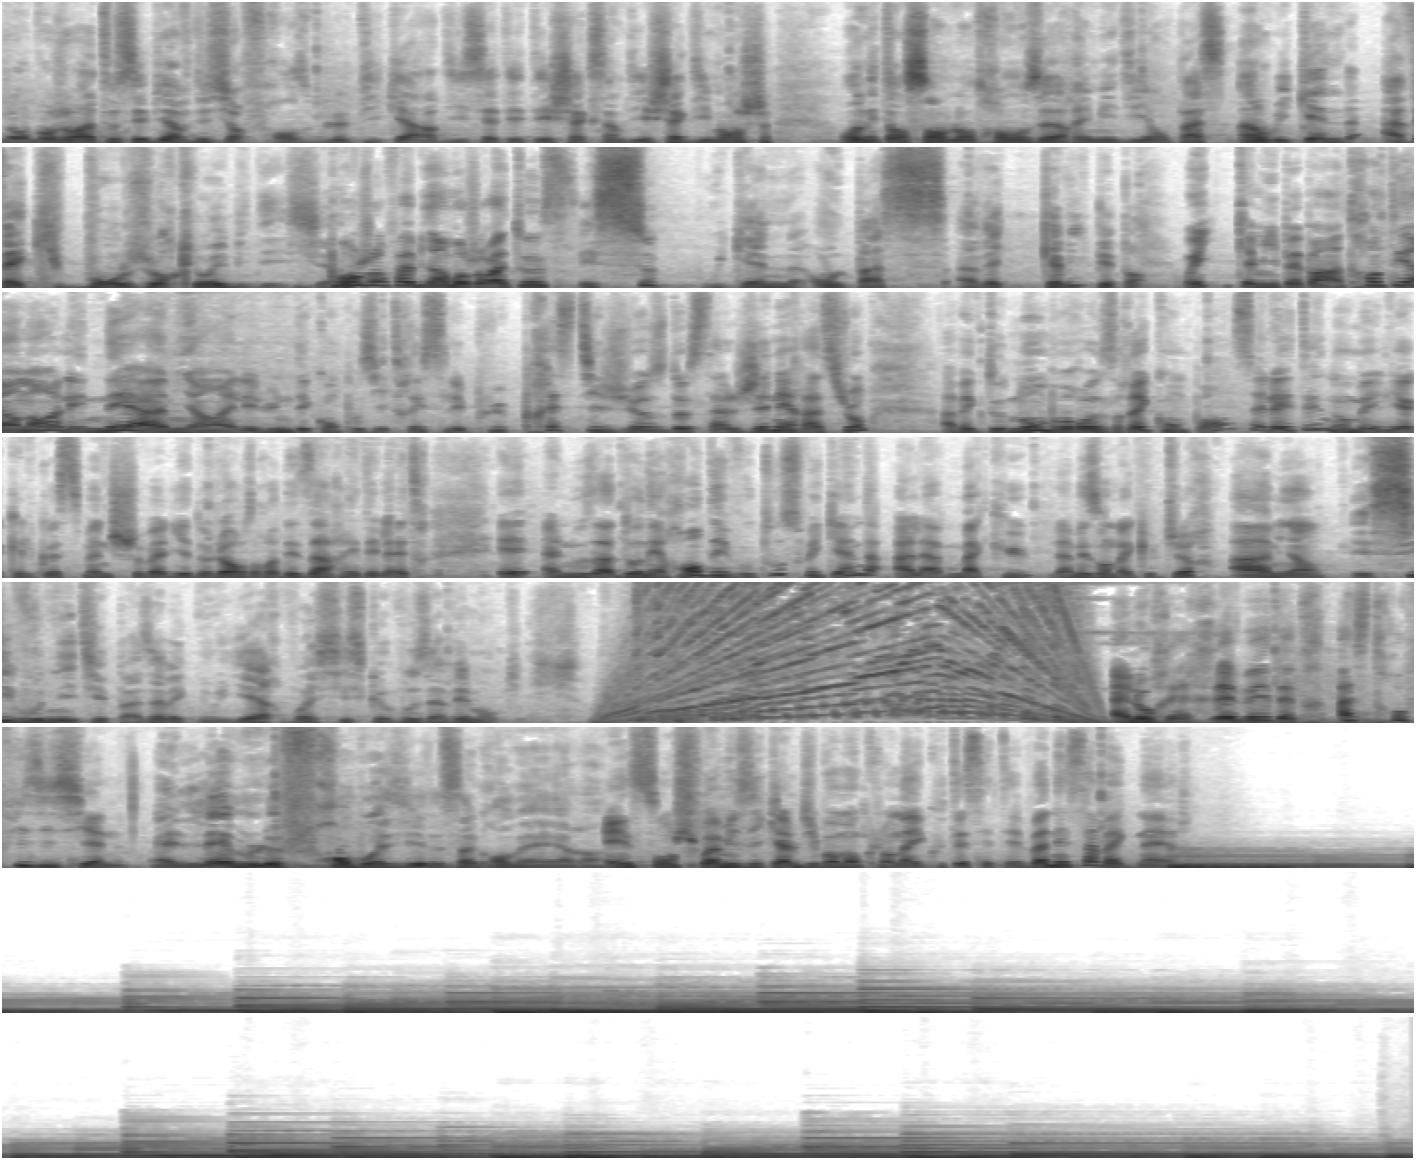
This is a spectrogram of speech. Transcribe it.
Bonjour, bonjour à tous et bienvenue sur France Bleu Picardie. Cet été, chaque samedi et chaque dimanche, on est ensemble entre 11h et midi. On passe un week-end avec. Bonjour Chloé Bidet. Bonjour Fabien, bonjour à tous. Et ce week-end, on le passe avec Camille Pépin. Oui, Camille Pépin a 31 ans, elle est née à Amiens, elle est l'une des compositrices les plus prestigieuses de sa génération. Avec de nombreuses récompenses, elle a été nommée il y a quelques semaines chevalier de l'Ordre des Arts et des Lettres. Et elle nous a donné rendez-vous tout ce week-end à la MACU, la Maison de la Culture, à Amiens. Et si vous n'étiez pas avec nous hier, voici ce que vous avez manqué. Elle aurait rêvé d'être astrophysicienne. Elle aime le framboisier de sa grand-mère. Et son choix musical du moment que l'on a écouté, c'était Vanessa Wagner.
